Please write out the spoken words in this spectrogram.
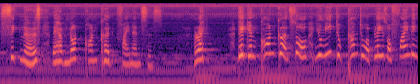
sickness they have not conquered finances. Right? They can conquer. So you need to come to a place of finding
